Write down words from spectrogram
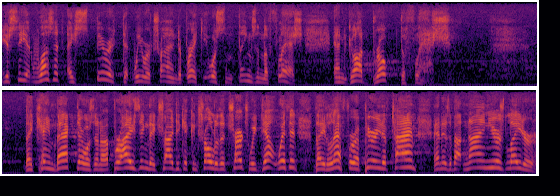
you see, it wasn't a spirit that we were trying to break, it was some things in the flesh. And God broke the flesh. They came back. There was an uprising. They tried to get control of the church. We dealt with it. They left for a period of time. And it was about nine years later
